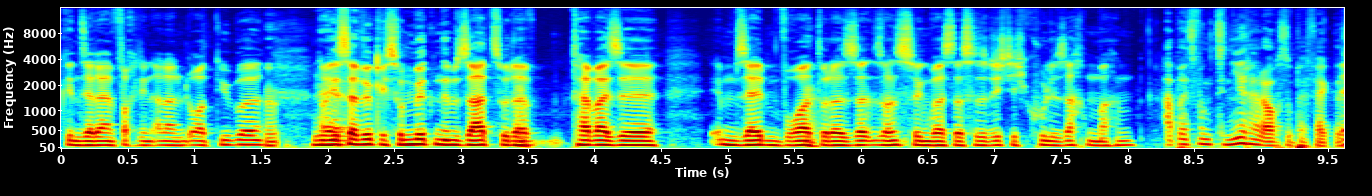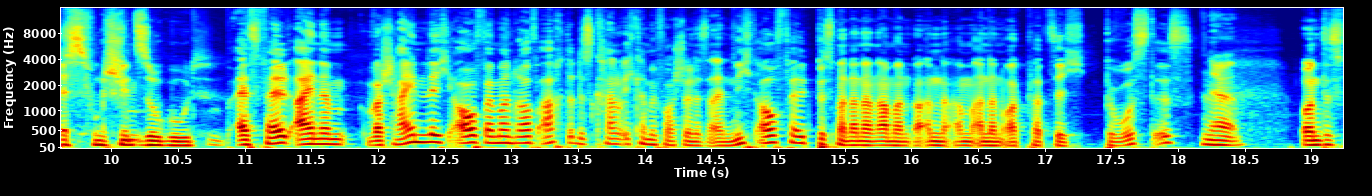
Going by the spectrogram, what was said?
gehen sie halt einfach in den anderen Ort über. Ja. Dann ist er wirklich so mitten im Satz oder Ja. teilweise im selben Wort oder so, sonst irgendwas, dass sie richtig coole Sachen machen. aber es funktioniert halt auch so perfekt. Es funktioniert so gut. es fällt einem wahrscheinlich auf, wenn man drauf achtet. Das kann, ich kann mir vorstellen, dass es einem nicht auffällt, bis man dann am, an, am anderen Ort plötzlich bewusst ist. ja. Und das,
